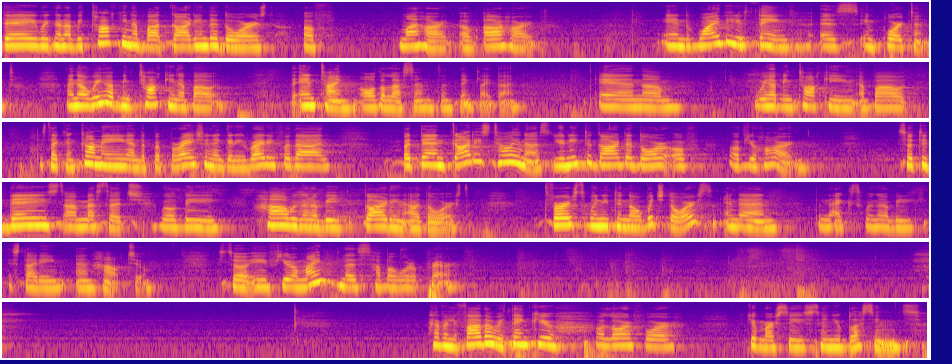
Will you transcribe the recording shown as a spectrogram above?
Today we're going to be talking about guarding the doors of my heart, of our heart. And why do you think is important? I know we have been talking about the end time, all the lessons and things like that. And um, we have been talking about the second coming and the preparation and getting ready for that. But then God is telling us you need to guard the door of, of your heart. So today's uh, message will be how we're going to be guarding our doors. First, we need to know which doors, and then the next, we're going to be studying and how to. So if you don't mind, let's have a word of prayer. Heavenly Father, we thank you, O oh Lord, for your mercies and your blessings.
